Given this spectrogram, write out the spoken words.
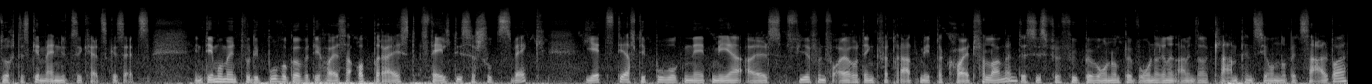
durch das Gemeinnützigkeitsgesetz. In dem Moment, wo die BUWOG aber die Häuser abreißt, fällt dieser Schutz weg. Jetzt darf die BUWOG nicht mehr als 4, 5 Euro den Quadratmeter kalt verlangen. Das ist für viele Bewohner und Bewohnerinnen auch mit einer Clanpension noch bezahlbar.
